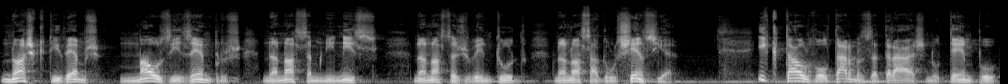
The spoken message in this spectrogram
Nós que tivemos maus exemplos na nossa meninice, na nossa juventude, na nossa adolescência. E que tal voltarmos atrás no tempo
